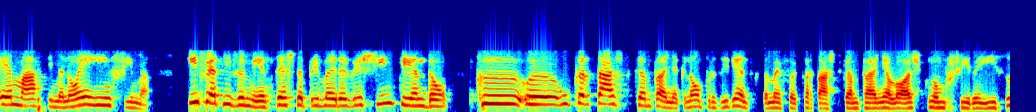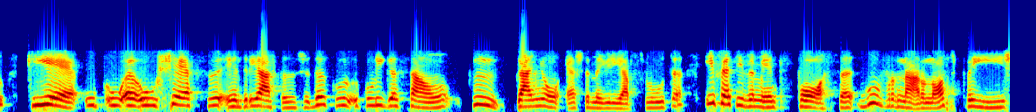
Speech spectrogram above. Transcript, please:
é máxima, não é ínfima. Que efetivamente, desta primeira vez, se entendam que uh, o cartaz de campanha, que não o presidente, que também foi cartaz de campanha, lógico, não me refiro a isso, que é o, o, o chefe, entre aspas, da coligação que ganhou esta maioria absoluta, efetivamente possa governar o nosso país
